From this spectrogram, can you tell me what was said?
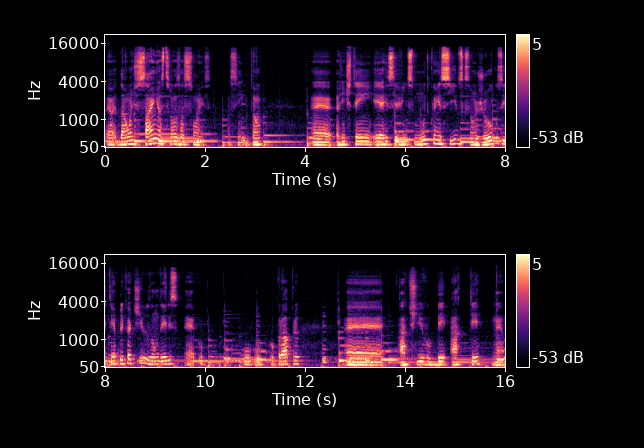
é da onde saem as transações. Assim, então, é, a gente tem ERC20s muito conhecidos, que são jogos, e tem aplicativos. Um deles é o, o, o próprio é, ativo BAT né,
